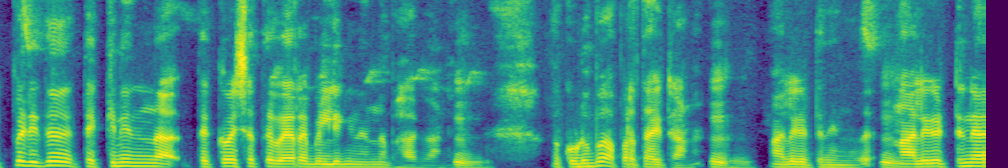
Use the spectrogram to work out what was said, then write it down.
ഇപ്പോഴിത് തെക്കിൽ നിന്ന തെക്ക് വശത്ത് വേറെ ബിൽഡിംഗ് നിന്ന ഭാഗമാണ്. കുടുംബം അപ്പുറത്തായിട്ടാണ്. നാലുകെട്ട് നിന്നത്. നാലുകെട്ടിന്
